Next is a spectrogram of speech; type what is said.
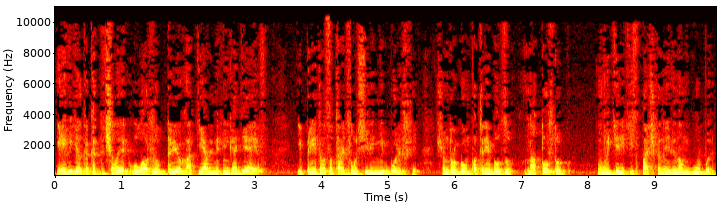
Я видел, как этот человек уложил трех отъявленных негодяев и при этом затратил усилий не больше, чем другому потребовалось на то, чтобы вытереть испачканные вином губы.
